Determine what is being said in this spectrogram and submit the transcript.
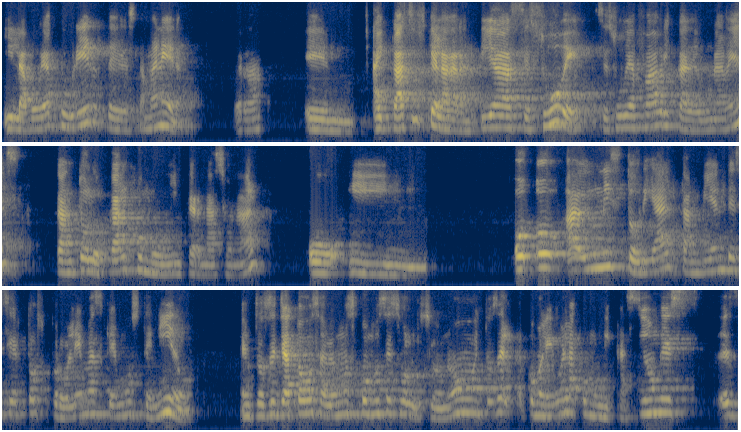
y la voy a cubrir de esta manera, ¿verdad? Em, hay casos que la garantía se sube, se sube a fábrica de una vez, tanto local como internacional, o, y, o, o hay un historial también de ciertos problemas que hemos tenido. Entonces ya todos sabemos cómo se solucionó. Entonces, como le digo, la comunicación es, es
